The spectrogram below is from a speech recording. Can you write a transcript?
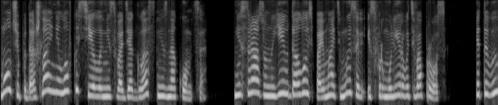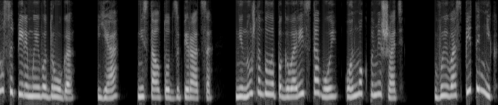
Молча подошла и неловко села, не сводя глаз с незнакомца. Не сразу, но ей удалось поймать мысль и сформулировать вопрос. «Это вы усыпили моего друга?» «Я?» — не стал тот запираться. «Не нужно было поговорить с тобой, он мог помешать». «Вы воспитанник?»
